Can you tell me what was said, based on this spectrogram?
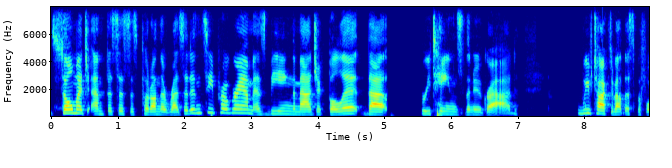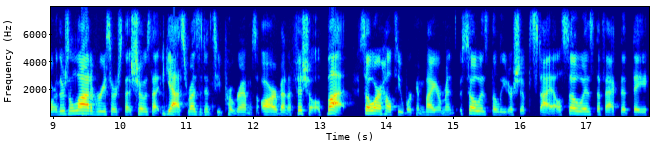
so much emphasis is put on the residency program as being the magic bullet that retains the new grad. We've talked about this before. There's a lot of research that shows that yes, residency programs are beneficial, but so are healthy work environments. So is the leadership style. So is the fact that they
